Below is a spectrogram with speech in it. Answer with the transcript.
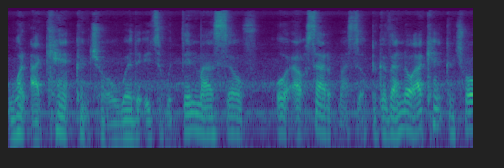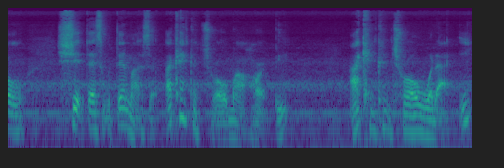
what I can't control, whether it's within myself or outside of myself, because I know I can't control shit that's within myself. I can't control my heartbeat. I can control what I eat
